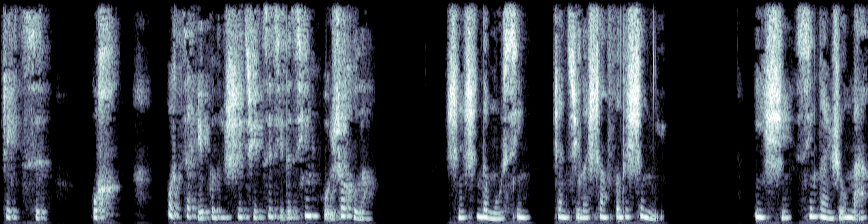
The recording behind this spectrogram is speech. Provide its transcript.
这次，我我再也不能失去自己的亲骨肉了。神圣的母性占据了上风的圣女，一时心乱如麻。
